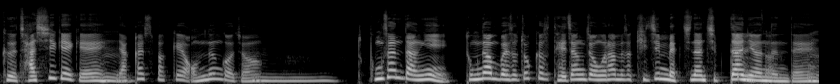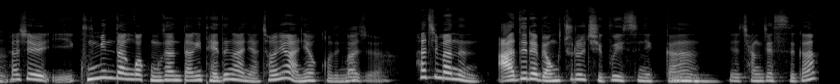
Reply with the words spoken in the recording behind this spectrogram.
그 자식에게 음. 약할 수밖에 없는 거죠. 음. 공산당이 동남부에서 쫓겨서 대장정을 하면서 기진맥진한 집단이었는데 그러니까. 음. 사실 이 국민당과 공산당이 대등하냐 전혀 아니었거든요. 맞아요. 하지만은 아들의 명줄을 쥐고 있으니까 음. 이제 장제스가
